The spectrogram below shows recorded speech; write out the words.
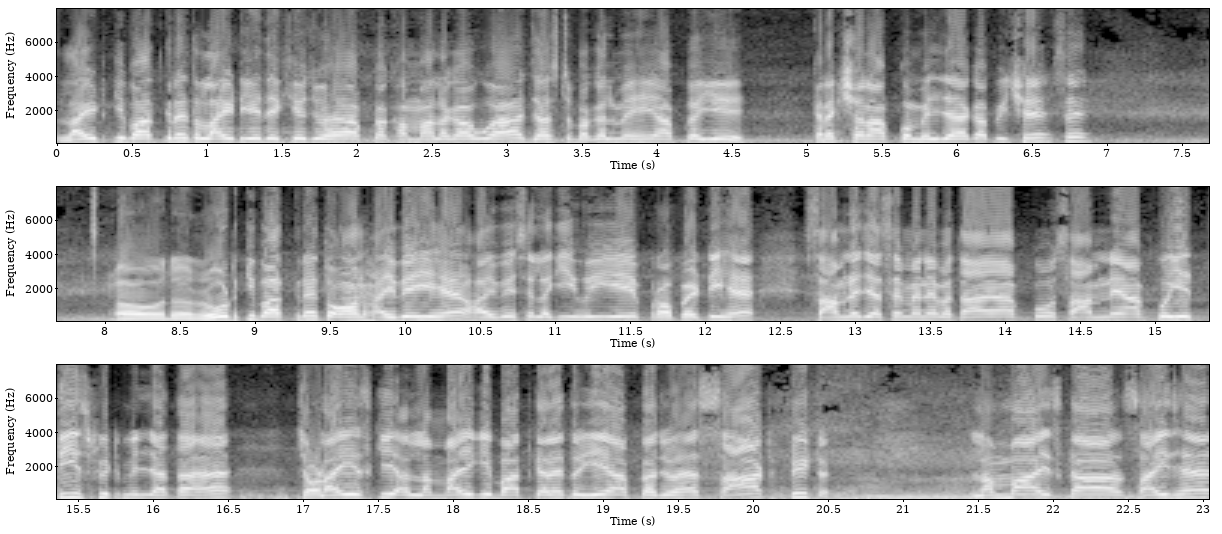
लाइट की बात करें तो लाइट ये देखिए जो है, आपका खम्मा लगा हुआ है। जस्ट बगल में ही आपका ये कनेक्शन आपको मिल जाएगा पीछे से। और रोड की बात करें तो ऑन हाईवे ही है। हाईवे से लगी हुई ये प्रॉपर्टी है। सामने जैसे मैंने बताया आपको, सामने आपको ये 30 फीट मिल जाता है। चौड़ाई इसकी, और लंबाई की बात करें तो ये आपका जो है 60 फीट लंबा इसका साइज़ है।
